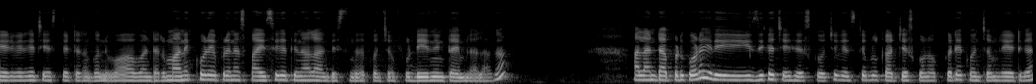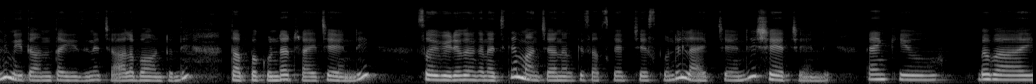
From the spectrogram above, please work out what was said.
వేడివేడిగా చేసి పెట్టాను కొన్ని బాగుంటారు అంటారు. మనకి కూడా ఎప్పుడైనా స్పైసీగా తినాలనిపిస్తుంది కదా కొంచెం ఫుడ్ ఈవినింగ్ టైంలో అలాగా అలాంటప్పుడు కూడా ఇది ఈజీగా చేసేసుకోవచ్చు. వెజిటేబుల్ కట్ చేసుకోవడం ఒక్కటే కొంచెం లేట్ కానీ మిగతా అంతా ఈజీనే చాలా బాగుంటుంది. తప్పకుండా ట్రై చేయండి. సో ఈ వీడియో కనుక నచ్చితే మన ఛానల్కి సబ్స్క్రైబ్ చేసుకోండి లైక్ చేయండి షేర్ చేయండి. Thank you. బాయ్.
